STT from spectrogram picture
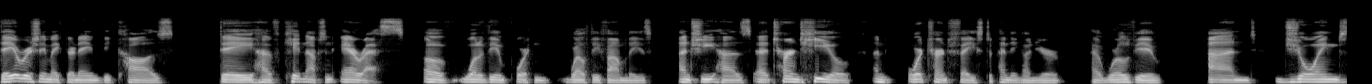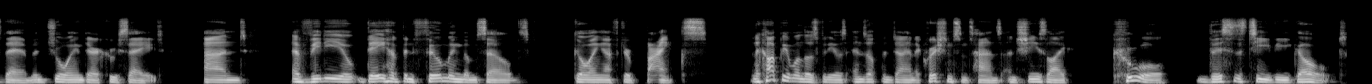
They originally make their name because they have kidnapped an heiress of one of the important wealthy families, and she has uh, turned heel and or turned face, depending on your uh, worldview, and joined them and joined their crusade. And a video, they have been filming themselves going after banks. And a copy of one of those videos ends up in Diana Christensen's hands, and she's like, cool, this is TV gold.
